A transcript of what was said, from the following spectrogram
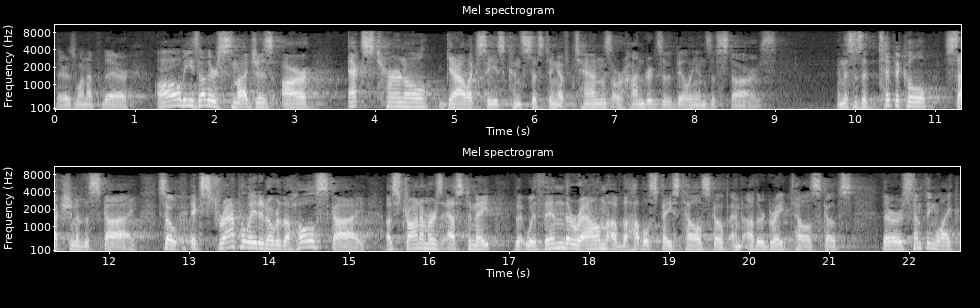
there's one up there. All these other smudges are external galaxies consisting of tens or hundreds of billions of stars. And this is a typical section of the sky. So extrapolated over the whole sky, astronomers estimate that within the realm of the Hubble Space Telescope and other great telescopes, there are something like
